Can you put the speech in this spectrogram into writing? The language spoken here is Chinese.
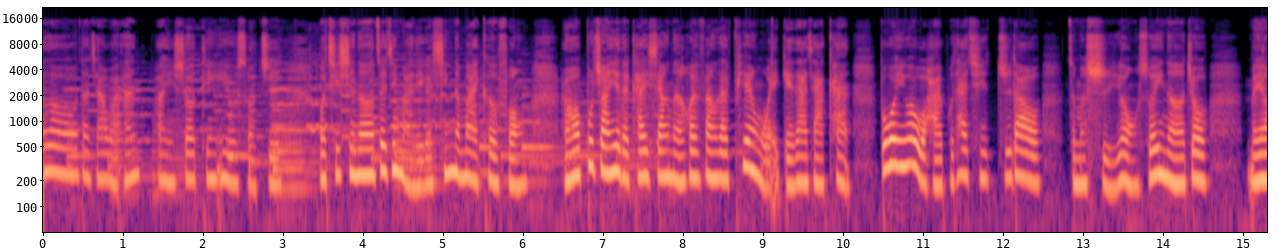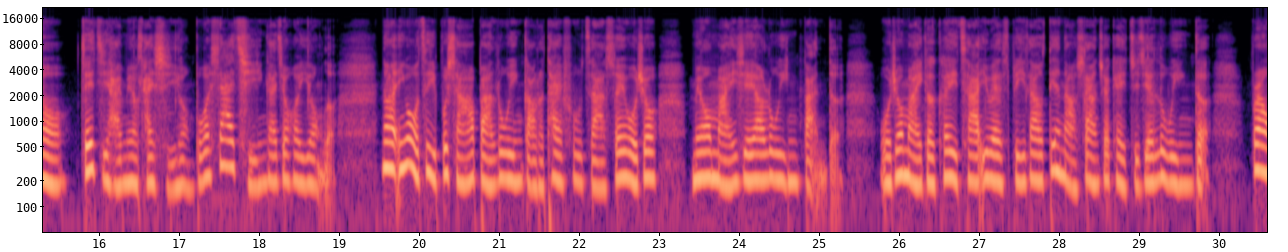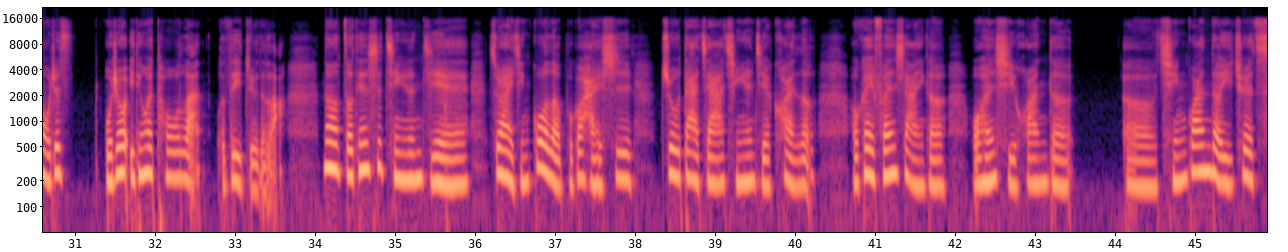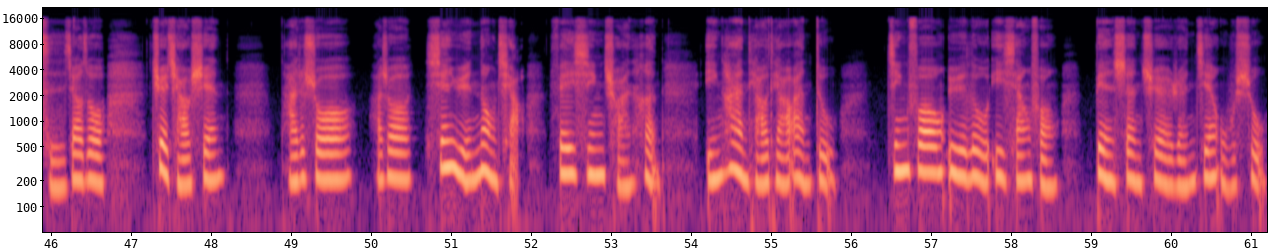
Hello，大家晚安，欢迎收听一无所知。我其实呢，最近买了一个新的麦克风，然后不专业的开箱呢，会放在片尾给大家看。不过因为我还不太清知道怎么使用，所以呢就没有这一集还没有开始用。不过下一期应该就会用了。那因为我自己不想要把录音搞得太复杂，所以我就没有买一些要录音版的。我就买一个可以插 USB 到电脑上就可以直接录音的，不然我就我就一定会偷懒，我自己觉得啦。那昨天是情人节，虽然已经过了，不过还是祝大家情人节快乐。我可以分享一个我很喜欢的呃情关的一阙词，叫做《鹊桥仙》。他就说，他说仙云弄巧，飞星传恨。银汉迢迢暗度，金风玉露一相逢。便胜却人间无数，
